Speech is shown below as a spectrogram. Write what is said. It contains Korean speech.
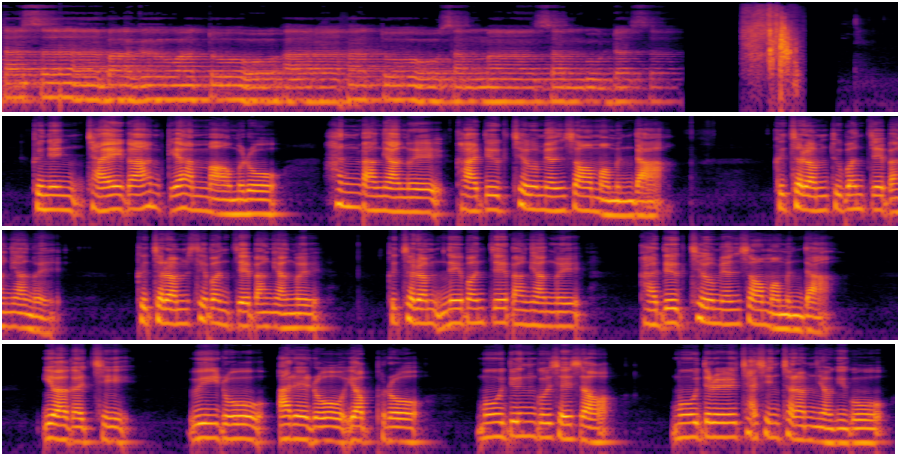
tassa bhagavato arahato samma 그는 자애가 함께한 마음으로 한 방향을 가득 채우면서 머문다. 그처럼 두 번째 방향을, 그처럼 세 번째 방향을, 그처럼 네 번째 방향을 가득 채우면서 머문다. 이와 같이 위로, 아래로, 옆으로 모든 곳에서 모두를 자신처럼 여기고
